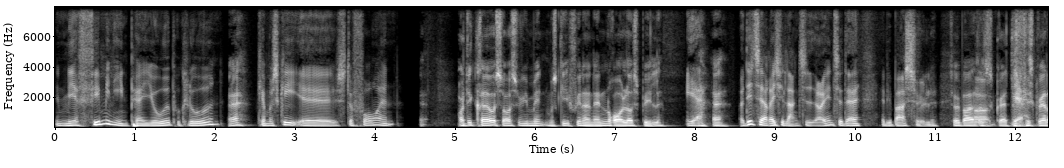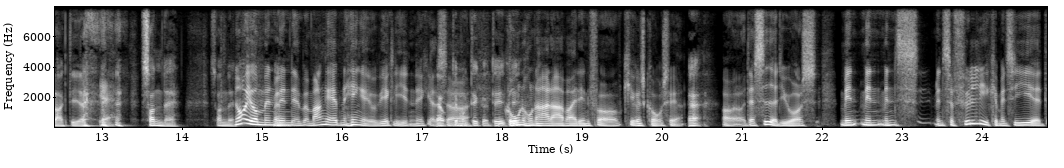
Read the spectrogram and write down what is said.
en mere feminin periode på kloden ja. kan måske øh, stå foran. Og det kræver så også, at vi mænd måske finder en anden rolle at spille. Ja, Ja. og det tager rigtig lang tid, og indtil da er vi bare sølle. Så er vi bare Og- så skvat, ja. ja. skvatagtige, ja. Ja. Sådan da. Sådan da. Nå jo, men, Men- men, men mange af dem hænger jo virkelig i den, ikke? Altså, jo, det, må, det, det, min kone, hun har et arbejde inden for kirkens kors her, Ja. og, og der sidder de jo også. Men, men, men, men selvfølgelig kan man sige, at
